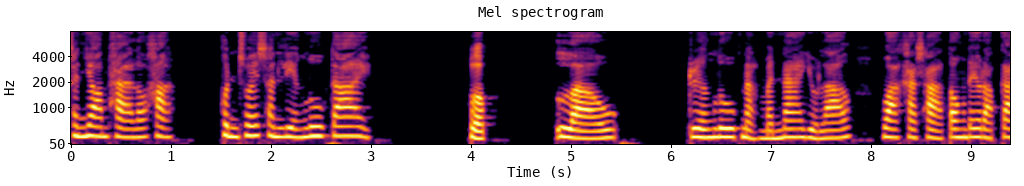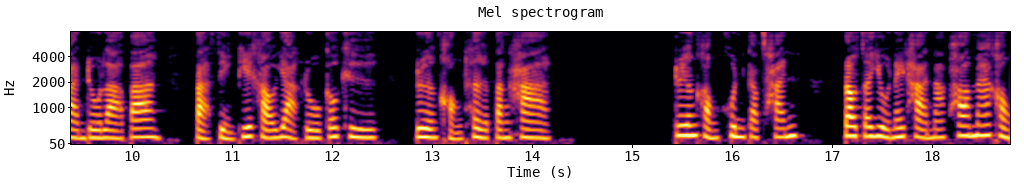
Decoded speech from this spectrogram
ฉันยอมแพ้แล้วค่ะ คุณช่วยฉันเลี้ยงลูกได้ครับแล้ว เรื่องลูกนะ่ะมันน่าอยู่แล้ว ว่าคาชาต้องได้รับการดูแลบ้าง แต่สิ่งที่เขาอยากรู้ก็คือ เรื่องของเธอตั้งหาก เรื่องของคุณกับฉัน เราจะอยู่ในฐานะพ่อแม่ของ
